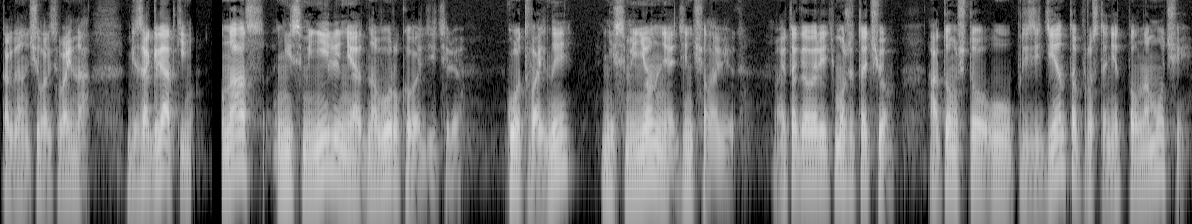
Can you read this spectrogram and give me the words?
когда началась война, без оглядки. У нас не сменили ни одного руководителя. Год войны не сменен ни один человек. Это говорить может о чем? О том, что у президента просто нет полномочий.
